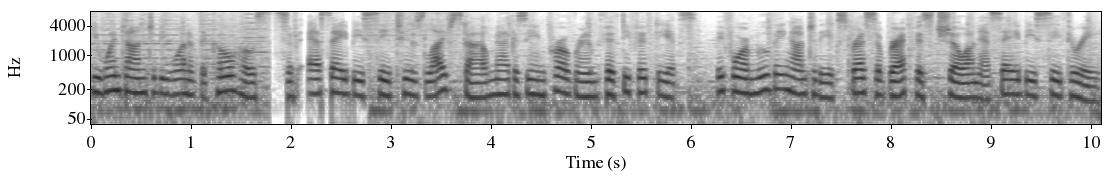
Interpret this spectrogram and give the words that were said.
he went on to be one of the co-hosts of SABC2's lifestyle magazine program 50/50ths, before moving on to the Expresso Breakfast show on SABC3.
